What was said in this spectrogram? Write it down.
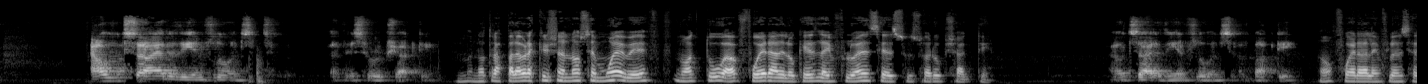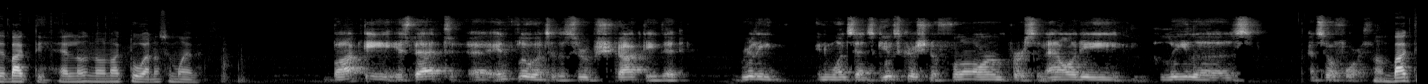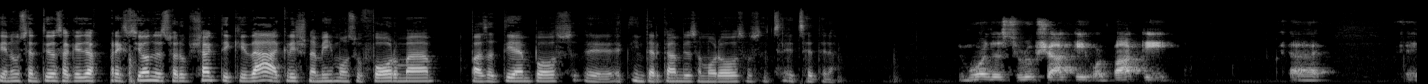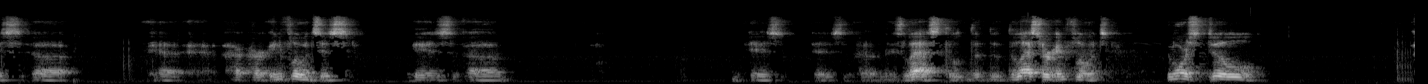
outside of the influence of his Shakti. En otras palabras, Krishna no se mueve, no actúa fuera de lo que es la influencia de su Swarup Shakti, outside of the influence of bhakti. ¿no? fuera de la influencia de Bhakti. Él no, no, no actúa, no se mueve. Bhakti is that uh, influence of the Swarup Shakti that really, in one sense, gives Krishna form, personality, leelas, and so forth. Bhakti en un sentido es aquella expresión del Swarup Shakti que da a Krishna mismo su forma, pasatiempos, eh, intercambios amorosos, etc. The more the Swarup Shakti or Bhakti uh, is, uh, uh, her, her influence is is uh, is is, uh, is less. The, the, the lesser influence, the more still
